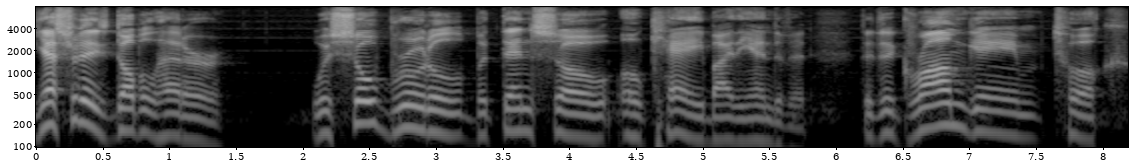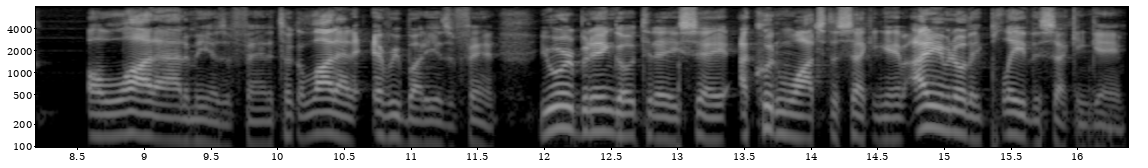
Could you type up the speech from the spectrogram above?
yesterday's doubleheader was so brutal, but then so okay by the end of it. The DeGrom game took a lot out of me as a fan. It took a lot out of everybody as a fan. You heard Benigno today say, I couldn't watch the second game. I didn't even know they played the second game.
